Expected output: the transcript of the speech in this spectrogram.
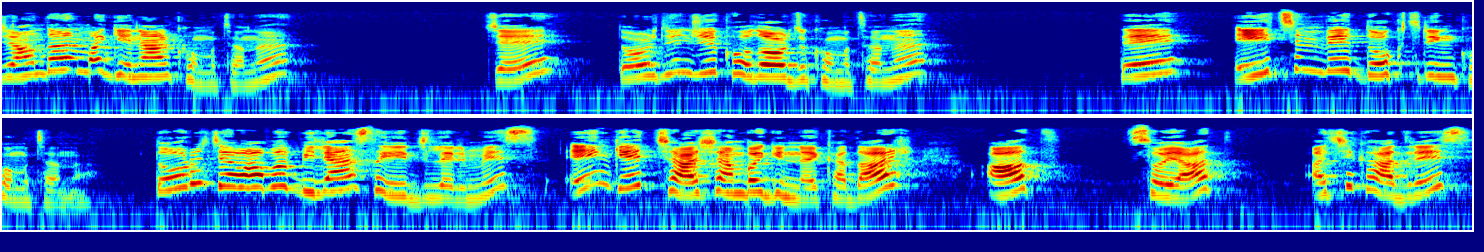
Jandarma Genel Komutanı C. 4. Kolordu Komutanı D. Eğitim ve Doktrin Komutanı Doğru cevabı bilen seyircilerimiz en geç çarşamba gününe kadar ad, soyad, açık adres,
